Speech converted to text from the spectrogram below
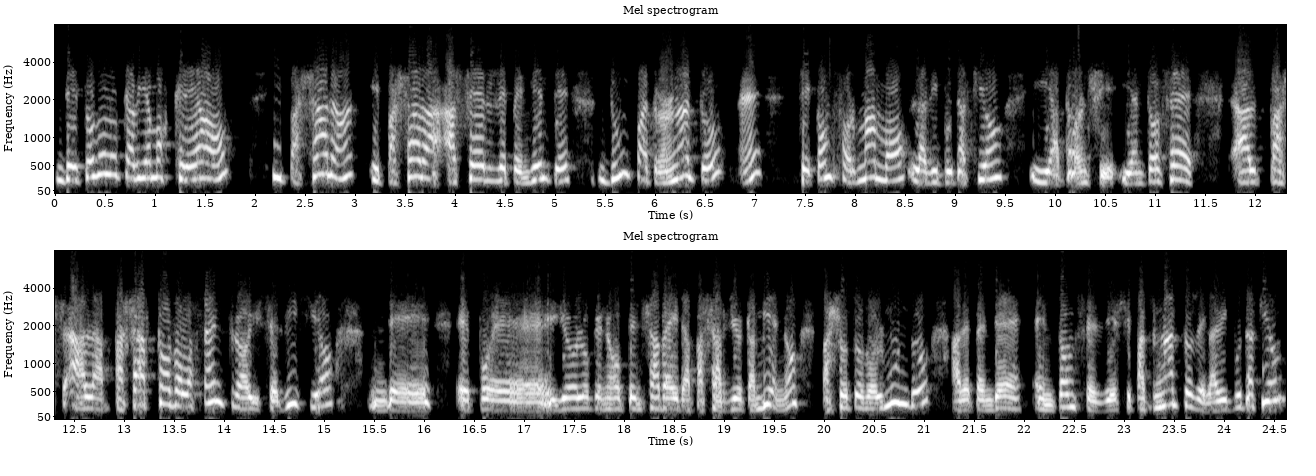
de todo lo que habíamos creado y pasara y pasara a ser dependiente de un patronato ¿eh? que conformamos la Diputación y Atronsi. Y entonces, al, al, pasar todos los centros y servicios, de, eh, pues yo lo que no pensaba era pasar yo también, ¿no? Pasó todo el mundo a depender entonces de ese patronato de la Diputación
